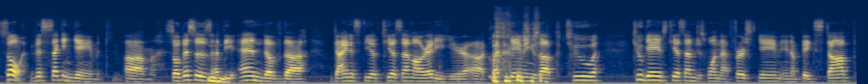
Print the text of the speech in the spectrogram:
So this second game, um, so this is mm-hmm. at the end of the dynasty of TSM already here. Uh, Clutch Gaming is up two two games. TSM just won that first game in a big stomp,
